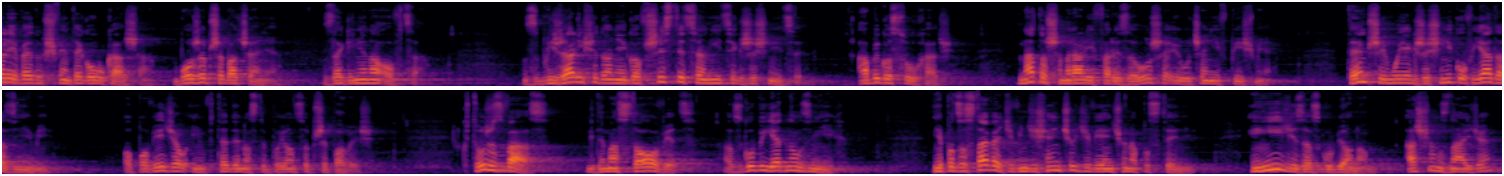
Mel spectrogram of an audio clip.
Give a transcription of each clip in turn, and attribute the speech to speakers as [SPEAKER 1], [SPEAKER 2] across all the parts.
[SPEAKER 1] Ewangelii według świętego Łukasza. Boże przebaczenie. Zaginiona owca. Zbliżali się do niego wszyscy celnicy grzesznicy, aby go słuchać. Na to szemrali faryzeusze i uczeni w piśmie. Ten przyjmuje grzeszników i jada z nimi. Opowiedział im wtedy następującą przypowieść. Któż z was, gdy ma sto owiec, a zgubi jedną z nich, nie pozostawia dziewięćdziesięciu dziewięciu na pustyni i nie idzie za zgubioną, aż ją znajdzie?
